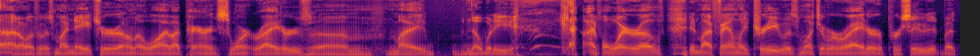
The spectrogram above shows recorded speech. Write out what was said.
I don't know if it was my nature. I don't know why my parents weren't writers. Um, my nobody I'm aware of in my family tree was much of a writer or pursued it. But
